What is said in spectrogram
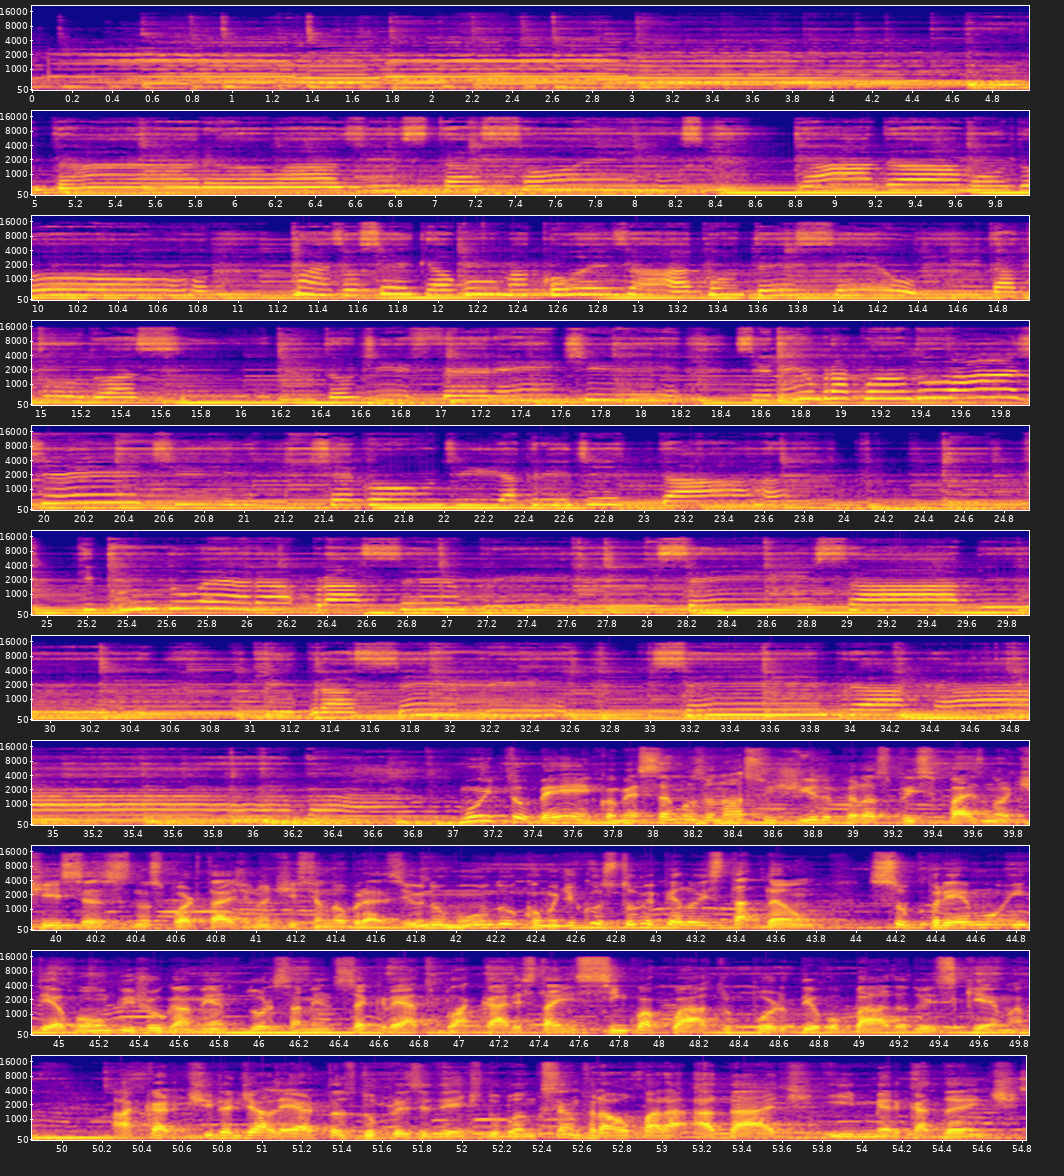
Mudaram as estações, alguma coisa aconteceu. Tá tudo assim tão diferente. Se lembra quando a gente chegou um dia a acreditar que tudo era pra sempre, sem saber que o pra sempre sempre acaba. Muito bem, começamos o nosso giro pelas principais notícias nos portais de notícia no Brasil e no mundo, como de costume pelo Estadão. Supremo interrompe julgamento do orçamento secreto. O placar está em 5 a 4 por derrubada do esquema. A cartilha de alertas do presidente do Banco Central para Haddad e Mercadante.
